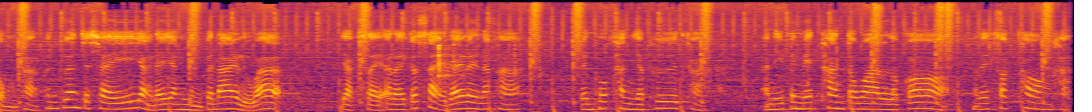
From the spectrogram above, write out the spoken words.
สงค่ะ เพื่อนๆจะใช้อย่างใดอย่างหนึ่งก็ได้ หรือว่าอยากใส่อะไรก็ใส่ได้เลยนะคะ เป็นพวกธัญพืชค่ะ อันนี้เป็นเม็ดทานตะวันแล้วก็เมล็ดฟักทองค่ะ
